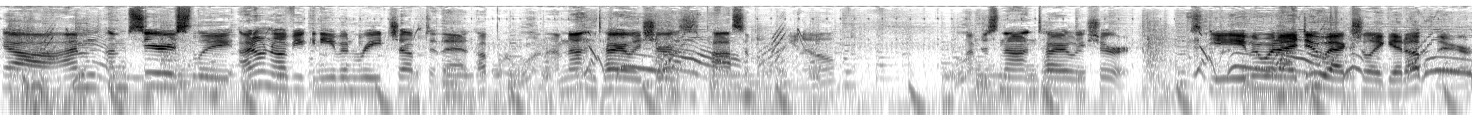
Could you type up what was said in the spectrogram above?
Yeah, I'm I'm seriously, I don't know if you can even reach up to that upper one. I'm not entirely sure this is possible, you know? I'm just not entirely sure. Even when I do actually get up there.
